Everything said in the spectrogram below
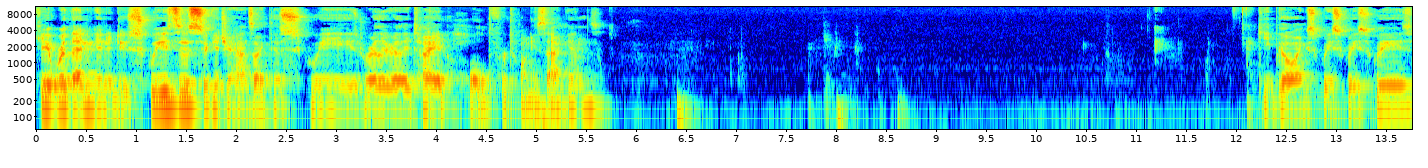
Okay, we're then gonna do squeezes. So get your hands like this, squeeze really, really tight, hold for 20 seconds. Keep going, squeeze, squeeze, squeeze.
